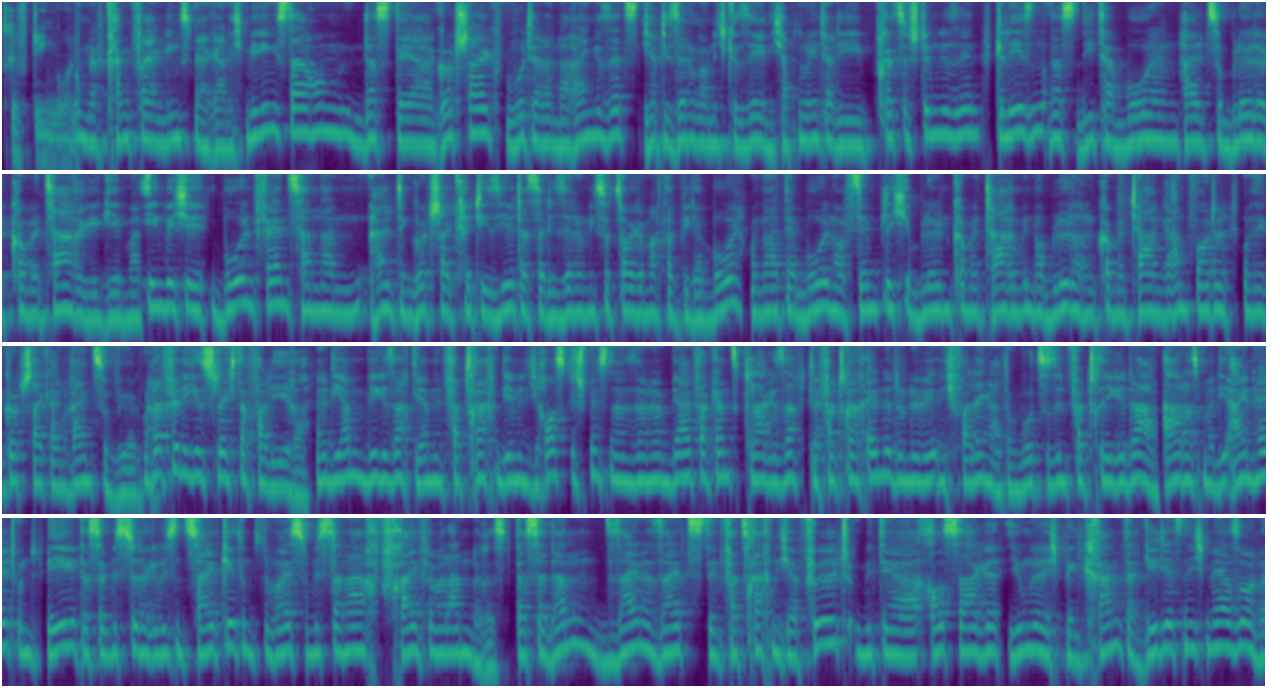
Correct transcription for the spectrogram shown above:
trifft Dingo. Um das Krankfeiern ging es mir ja gar nicht. Mir ging es darum, dass der Gottschalk wurde ja dann da reingesetzt. Ich habe die Sendung auch nicht gesehen. Ich habe nur hinter die Pressestimmen gesehen, gelesen, dass Dieter Bohlen halt so blöde Kommentare gegeben hat. Irgendwelche Bohlen-Fans haben dann halt den Gottschalk kritisiert, dass er die Sendung nicht so toll gemacht hat wie der Bohlen. Und dann hat der Bohlen auf sämtliche blöden Kommentare mit noch blöderen Kommentaren geantwortet, um den Gottschalk einen reinzuwürgen. Und das finde ich ist schlechter Verlierer. Ne, Die haben, wie gesagt, die haben den Vertrag, die haben ihn nicht rausgeschmissen, sondern haben einfach ganz klar gesagt, der Vertrag endet und er wird nicht verlängert. Und wozu sind Verträge da? A, dass man die einhält und B, dass er bis zu einer gewissen Zeit geht und du weißt, du bist danach frei für was anderes. Dass er dann seinerseits den Vertrag nicht erfüllt mit der Aussage, Junge, ich bin krank, das geht jetzt nicht mehr so, ne?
